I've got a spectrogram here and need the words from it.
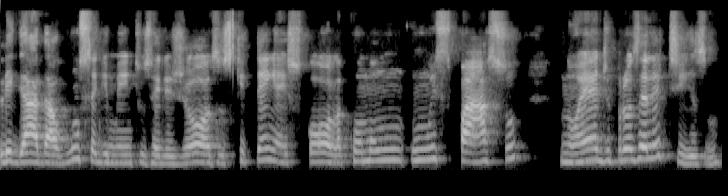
ligado a alguns segmentos religiosos que tem a escola como um, um espaço não é, de proselitismo.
